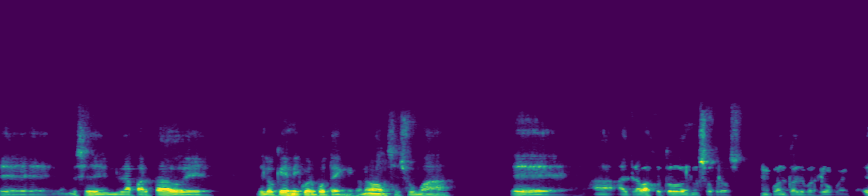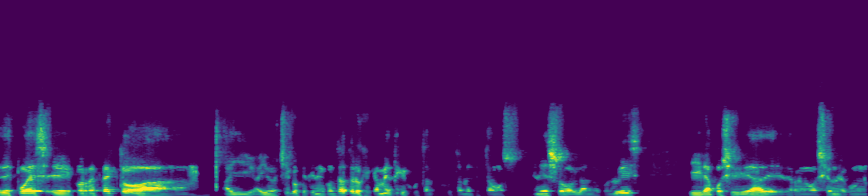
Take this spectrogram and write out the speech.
Eh, es el apartado de, de, lo que es mi cuerpo técnico, ¿no? Se suma al trabajo todos nosotros en cuanto al Deportivo Cuenca. Después, con respecto a... Hay, hay, unos chicos que tienen contrato, lógicamente, que justamente estamos en eso hablando con Luis y la posibilidad de, renovación de algún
